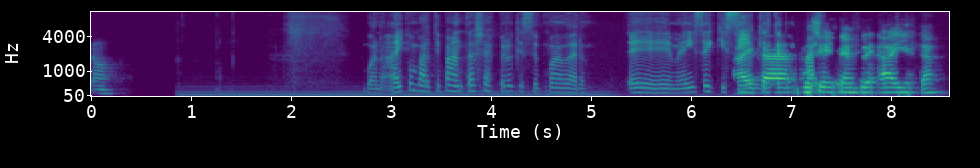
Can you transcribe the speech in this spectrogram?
No. Bueno, ahí compartí pantalla, espero que se pueda ver. Eh, me dice que sí. Ahí está. ahí está.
